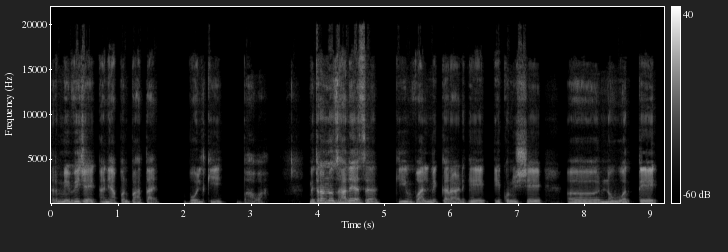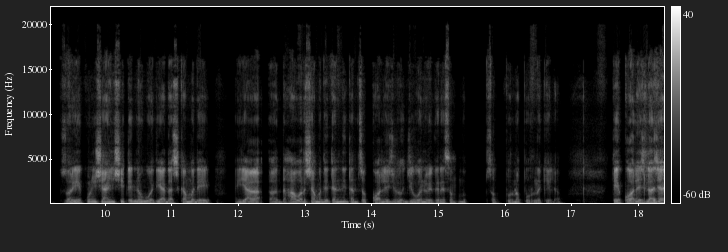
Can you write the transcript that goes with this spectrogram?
तर मी विजय आणि आपण पाहताय बोलकी भावा. मित्रांनो झालंय असं, की वाल्मिक कराड हे एकोणीसशे नव्वद ते सॉरी 1980 ते 90 या दशकामध्ये या दहा वर्षामध्ये त्यांनी त्यांचं कॉलेज जीवन वगैरे संपूर्ण पूर्ण केलं. ते कॉलेजला ज्या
